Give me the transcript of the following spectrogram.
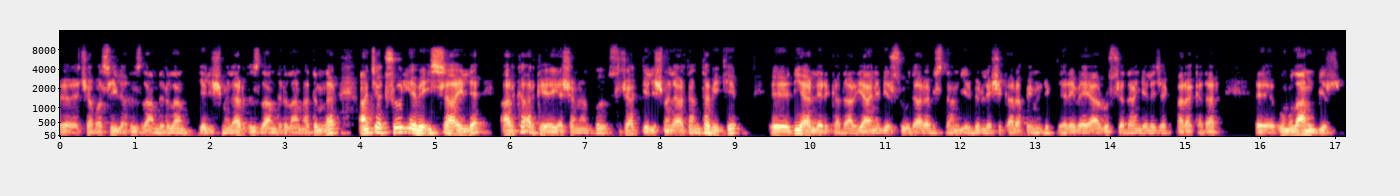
e, çabasıyla hızlandırılan gelişmeler, hızlandırılan adımlar. Ancak Suriye ve İsrail'le arka arkaya yaşanan bu sıcak gelişmelerden tabii ki e, diğerleri kadar yani bir Suudi Arabistan, bir Birleşik Arap Emirlikleri veya Rusya'dan gelecek para kadar e, umulan bir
